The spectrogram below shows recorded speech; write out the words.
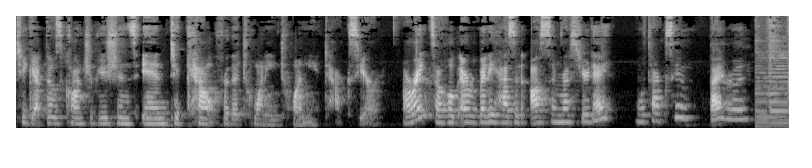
to get those contributions in to count for the 2020 tax year. All right. So I hope everybody has an awesome rest of your day. We'll talk soon. Bye, everyone.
